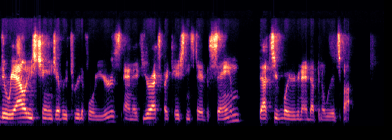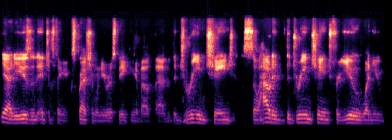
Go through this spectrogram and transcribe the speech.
the realities change every three to four years, and if your expectations stay the same, that's where you're going to end up in a weird spot. Yeah, and you used an interesting expression when you were speaking about that. The dream changes. So, how did the dream change for you when you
